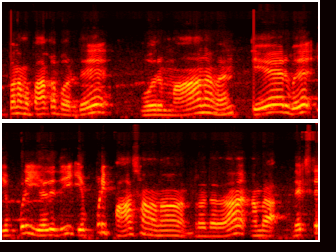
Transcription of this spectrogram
இப்போ நம்ம பார்க்க போகிறது ஒரு மாணவன் தேர்வு எப்படி எழுதி எப்படி பாஸ் ஆனான்றத தான் நம்ம நெக்ஸ்ட்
